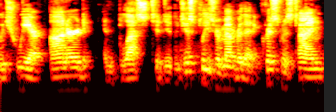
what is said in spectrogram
which we are honored and blessed to do. Just please remember that at Christmas time,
